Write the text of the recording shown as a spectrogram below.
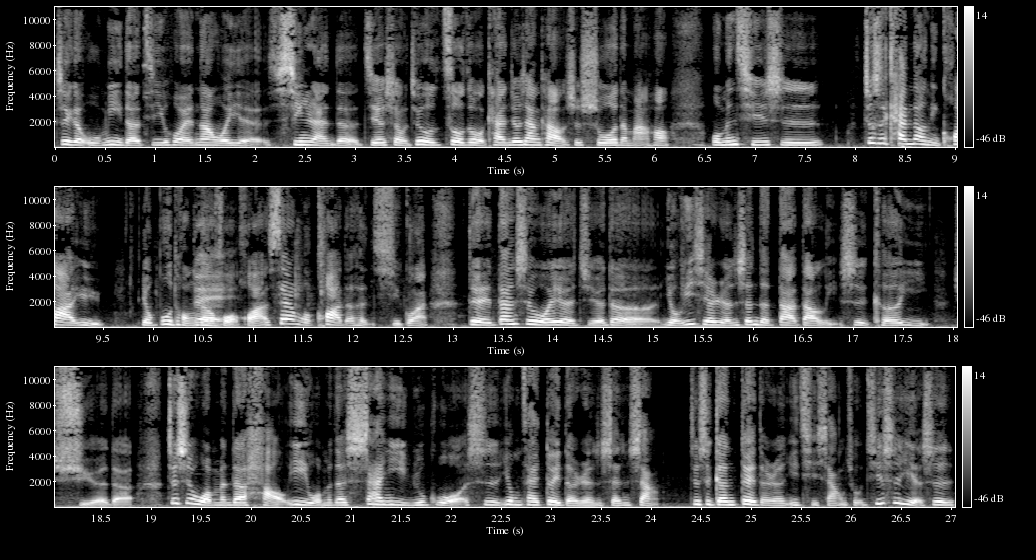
这个五秘的机会。那我也欣然的接受，就做做看。就像卡老师说的嘛，哈，我们其实就是看到你跨域。有不同的火花，虽然我跨得很奇怪，对，但是我也觉得有一些人生的大道理是可以学的。就是我们的好意，我们的善意，如果是用在对的人身上，就是跟对的人一起相处，其实也是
